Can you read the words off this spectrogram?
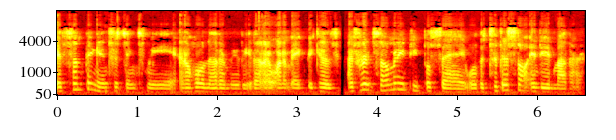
It's something interesting to me and a whole nother movie that I want to make because I've heard so many people say, well, the traditional Indian mother,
